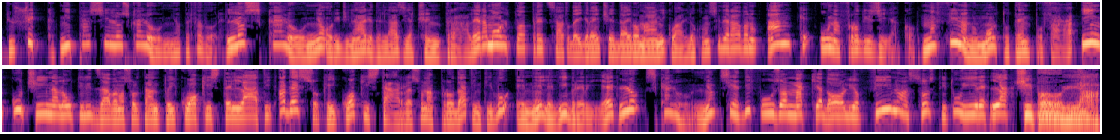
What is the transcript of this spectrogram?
più chic. Mi passi lo scalogno, per favore. Lo scalogno, originario dell'Asia centrale, era molto apprezzato dai greci e dai romani, i quali lo consideravano anche un afrodisiaco. Ma fino a non molto tempo fa, in cucina lo utilizzavano soltanto i cuochi stellati. Adesso che i cuochi star sono approdati in tv e nelle librerie, lo scalogno si è diffuso a macchia d'olio fino a sostituire la cipolla,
